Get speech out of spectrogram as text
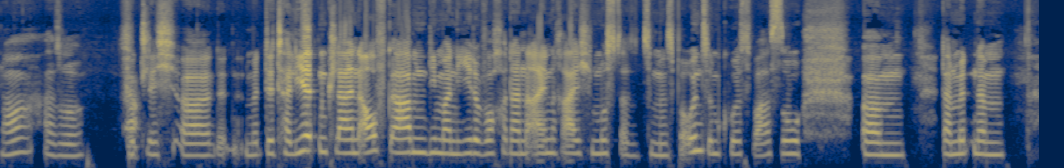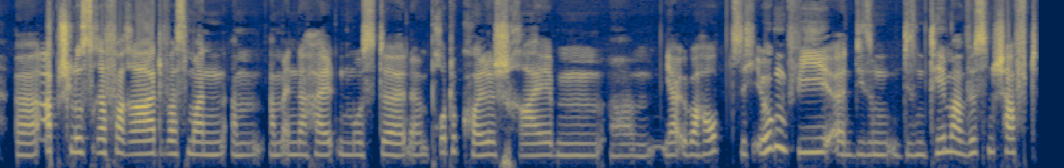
Ne? Also wirklich äh, mit detaillierten kleinen Aufgaben, die man jede Woche dann einreichen muss. Also zumindest bei uns im Kurs war es so. Ähm, dann mit einem äh, Abschlussreferat, was man am, am Ende halten musste, äh, Protokolle schreiben, ähm, ja überhaupt sich irgendwie äh, diesem, diesem Thema Wissenschaft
